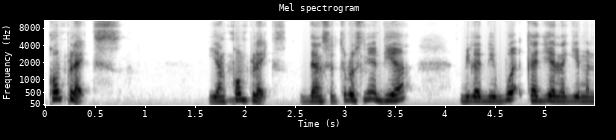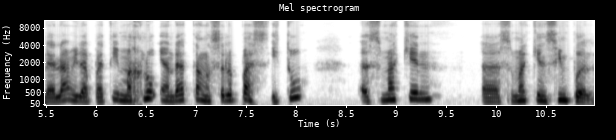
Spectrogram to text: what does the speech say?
kompleks. Yang kompleks. Dan seterusnya dia bila dibuat kajian lagi mendalam, didapati makhluk yang datang selepas itu uh, semakin uh, semakin simple.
